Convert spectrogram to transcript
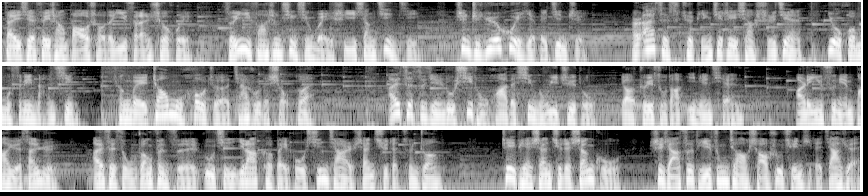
在一些非常保守的伊斯兰社会，随意发生性行为是一项禁忌。甚至约会也被禁止，而 ISIS 却凭借这项实践诱惑穆斯林男性，成为招募后者加入的手段。ISIS 引入系统化的性奴役制度要追溯到一年前，2014年8月3日，ISIS 武装分子入侵伊拉克北部新加尔山区的村庄。这片山区的山谷是雅兹迪宗教少数群体的家园，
